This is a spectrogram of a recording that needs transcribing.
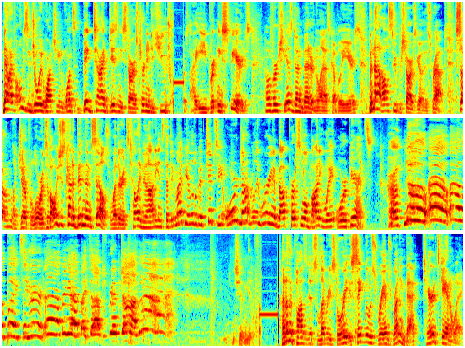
Now, I've always enjoyed watching once big-time Disney stars turn into huge whores, i.e. Britney Spears. However, she has done better in the last couple of years. But not all superstars go this route. Some, like Jennifer Lawrence, have always just kind of been themselves, whether it's telling an audience that they might be a little bit tipsy or not really worrying about personal body weight or appearance. Uh, no, ow, ow, the bites, they hurt, oh my god, my thumb's ripped off, ah! She f Another positive celebrity story is St. Louis Rams running back Terrance Ganaway.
